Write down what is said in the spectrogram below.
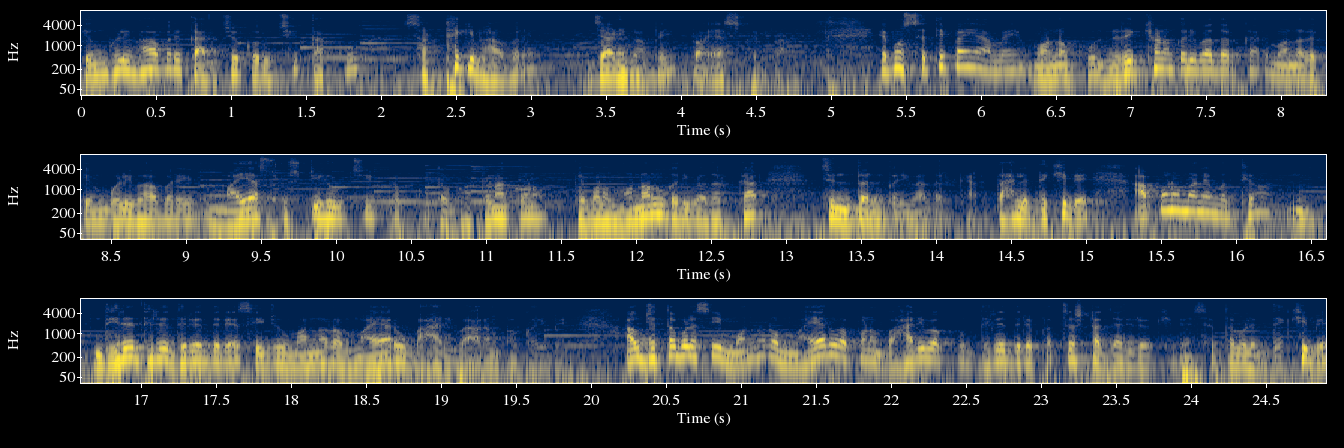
କେଉଁଭଳି ଭାବରେ କାର୍ଯ୍ୟ କରୁଛି ତାକୁ ସଠିକ୍ ଭାବରେ ଜାଣିବା ପାଇଁ ପ୍ରୟାସ କରିବା। ଏବଂ ସେଥିପାଇଁ ଆମେ ମନକୁ ନିରୀକ୍ଷଣ କରିବା ଦରକାର ମନରେ କେଉଁଭଳି ଭାବରେ ମାୟା ସୃଷ୍ଟି ହେଉଛି ପ୍ରକୃତ ଘଟଣା କ'ଣ କେବଳ ମନନ କରିବା ଦରକାର ଚିନ୍ତନ କରିବା ଦରକାର। ତାହେଲେ ଦେଖିବେ ଆପଣମାନେ ମଧ୍ୟ ଧୀରେ ଧୀରେ ଧୀରେ ଧୀରେ ସେଇ ଯେଉଁ ମନର ମାୟାରୁ ବାହାରିବା ଆରମ୍ଭ କରିବେ। ଆଉ ଯେତେବେଳେ ସେଇ ମନର ମାୟାରୁ ଆପଣ ବାହାରିବାକୁ ଧୀରେ ଧୀରେ ପ୍ରଚେଷ୍ଟା ଜାରି ରଖିବେ ସେତେବେଳେ ଦେଖିବେ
